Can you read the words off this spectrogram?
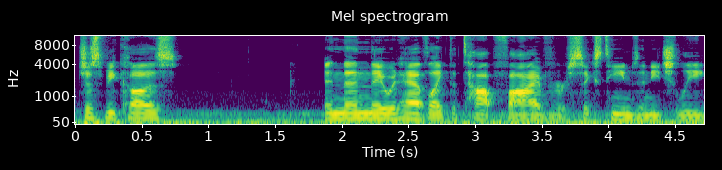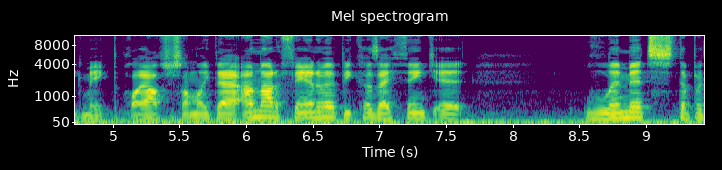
just because and then they would have like the top five or six teams in each league make the playoffs or something like that. I'm not a fan of it because I think it limits the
